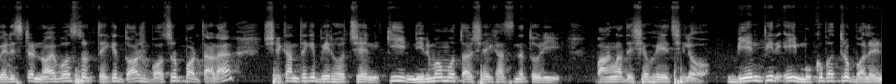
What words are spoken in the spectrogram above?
ব্যারিস্টার নয় বছর থেকে দশ বছর পর তারা সেখান থেকে বের হচ্ছেন। কি নির্মমতা শেখ হাসিনা তৈরি বাংলাদেশে হয়েছিল। বিএনপির এই মুখপাত্র বলেন,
